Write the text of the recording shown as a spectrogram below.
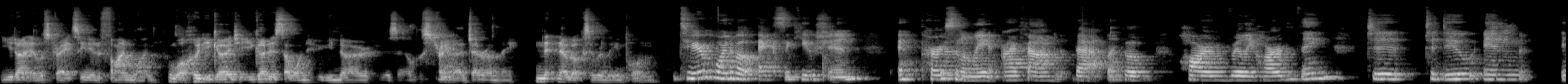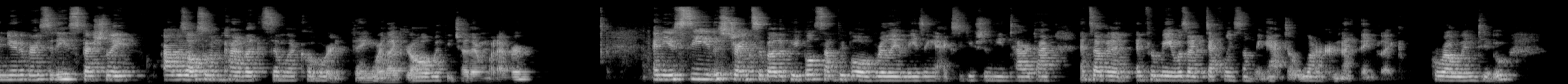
you don't illustrate so you need to find one well who do you go to you go to someone who you know who's an illustrator generally networks are really important to your point about execution and personally i found that like a hard really hard thing to to do in in university especially i was also in kind of like a similar cohort thing where like you're all with each other and whatever and you see the strengths of other people. Some people are really amazing at execution the entire time, and. And, and for me, it was like definitely something I had to learn. I think like grow into.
